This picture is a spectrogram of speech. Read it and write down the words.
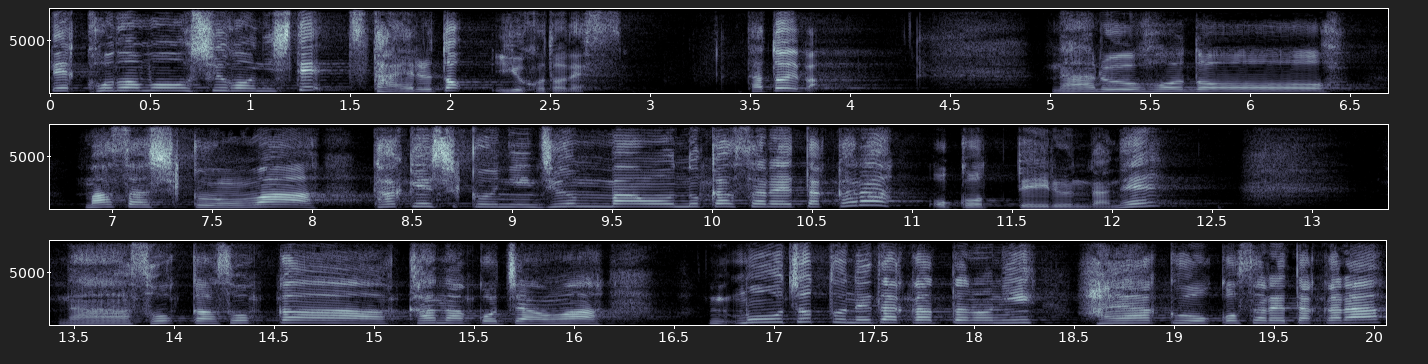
で子供を主語にして伝えるということです。例えばなるほど。まさしくんはたけし君に順番を抜かされたから怒っているんだね。なあそっかそっか。かなこちゃんはもうちょっと寝たかったのに早く起こされたから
